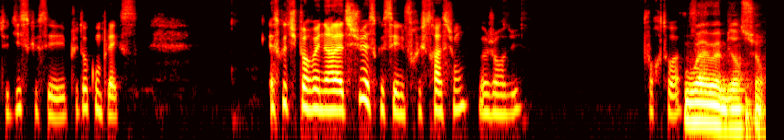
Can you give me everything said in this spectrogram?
te disent que c'est plutôt complexe. Est-ce que tu peux revenir là-dessus? Est-ce que c'est une frustration aujourd'hui? Pour toi Ouais, ouais, bien sûr.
